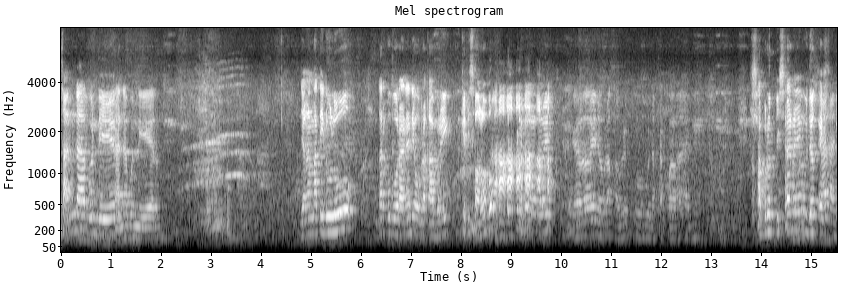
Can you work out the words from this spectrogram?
Canda bundir. Karena bundir. Jangan mati dulu. Ntar kuburannya diobrak abrik ke di Solo. Geloy dobrak pabrik ku budak sekolah anjing. Sabrut pisan ya udah Pisan, SD.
